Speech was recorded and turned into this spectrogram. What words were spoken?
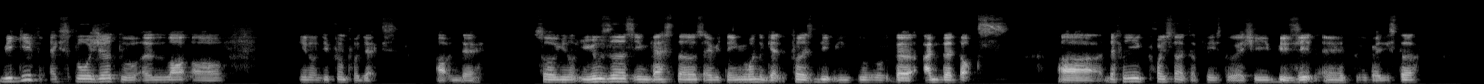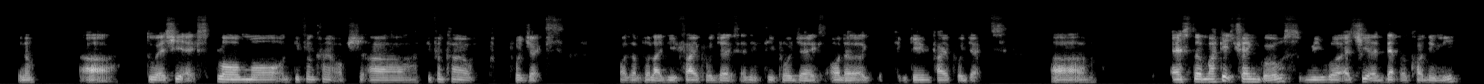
we give exposure to a lot of you know different projects out there. So you know, users, investors, everything. We want to get first deep into the underdogs. Uh, definitely, CoinStore is a place to actually visit and to register. You know, uh, to actually explore more different kind of option, uh, different kind of projects. For example, like DeFi projects, NFT projects, or the GameFi projects. Uh, as the market trend grows, we will actually adapt accordingly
